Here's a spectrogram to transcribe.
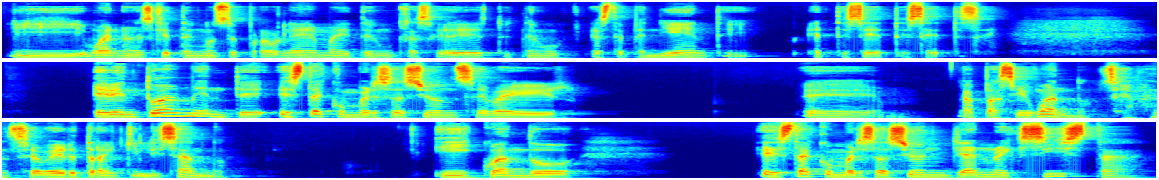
Y bueno, es que tengo este problema y tengo que hacer esto y tengo este pendiente y etc, etc, etc. Eventualmente esta conversación se va a ir eh, apaciguando, se, va a ir tranquilizando. Y cuando esta conversación ya no exista,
